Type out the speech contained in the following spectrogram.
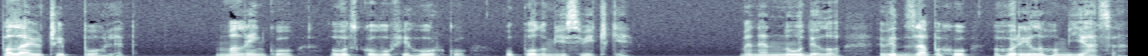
палаючий погляд, маленьку воскову фігурку у полум'ї свічки. Мене нудило від запаху горілого м'яса.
